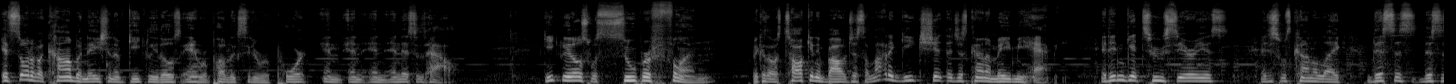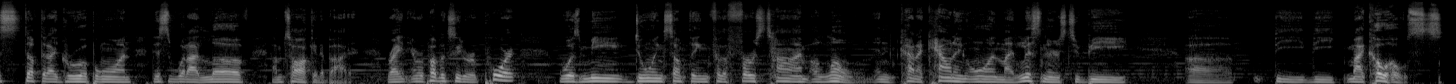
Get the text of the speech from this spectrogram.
it's sort of a combination of Geekly Dose and Republic City Report, and and and, and this is how. Geekly Dose was super fun because I was talking about just a lot of geek shit that just kind of made me happy. It didn't get too serious. It just was kind of like this is this is stuff that I grew up on. This is what I love. I'm talking about it, right? And Republic City Report, was me doing something for the first time alone and kind of counting on my listeners to be uh, the the my co-hosts,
